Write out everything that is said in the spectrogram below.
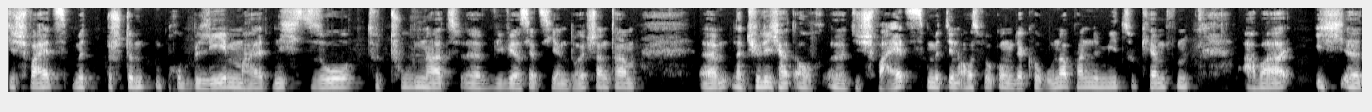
die Schweiz mit bestimmten Problemen halt nicht so zu tun hat, äh, wie wir es jetzt hier in Deutschland haben. Ähm, natürlich hat auch äh, die Schweiz mit den Auswirkungen der Corona-Pandemie zu kämpfen, aber ich äh,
